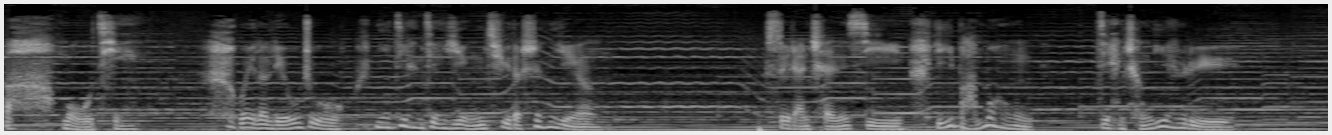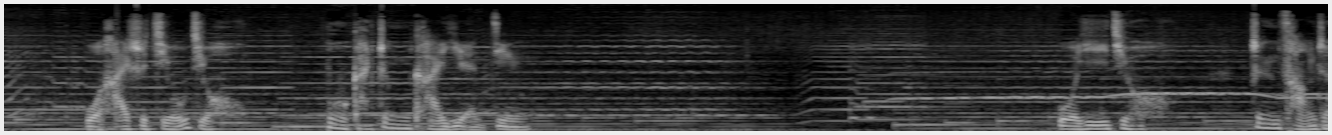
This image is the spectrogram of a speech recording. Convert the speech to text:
啊，母亲，为了留住你渐渐隐去的身影。虽然晨曦已把梦剪成烟缕，我还是久久不敢睁开眼睛。我依旧珍藏着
